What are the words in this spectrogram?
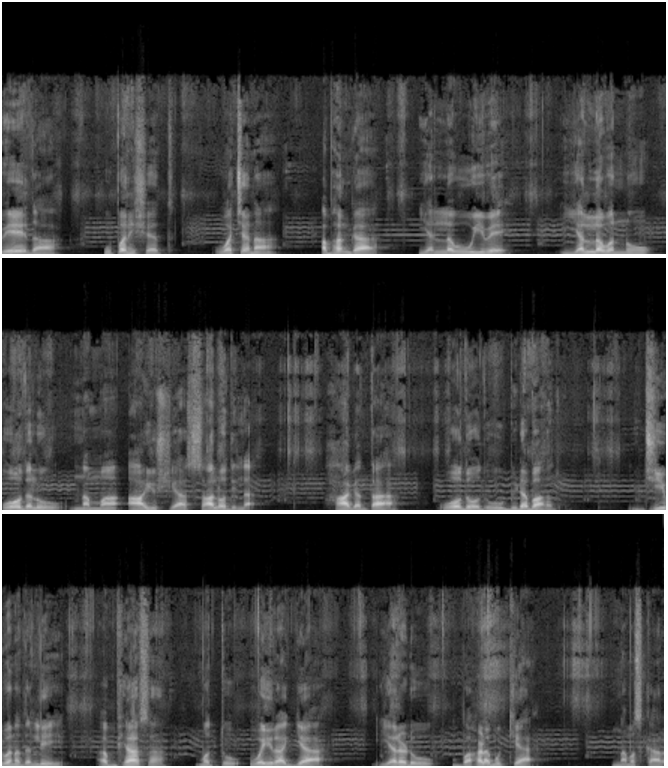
ವೇದ, ಉಪನಿಷತ್, ವಚನ, ಅಭಂಗ ಎಲ್ಲವೂ ಇವೆ. ಎಲ್ಲವನ್ನು ಓದಲು ನಮ್ಮ ಆಯುಷ್ಯ ಸಾಲೋದಿಲ್ಲ. ಹಾಗಂತ ಓದೋದು ಬಿಡಬಾರದು. ಜೀವನದಲ್ಲಿ ಅಭ್ಯಾಸ ಮತ್ತು ವೈರಾಗ್ಯ ಎರಡು ಬಹಳ ಮುಖ್ಯ. ನಮಸ್ಕಾರ.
